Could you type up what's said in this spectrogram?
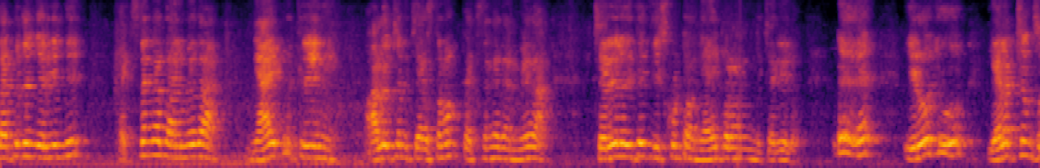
తప్పిదం జరిగింది. ఖచ్చితంగా దాని మీద న్యాయ ప్రక్రియని ఆలోచన చేస్తున్నాం. ఖచ్చితంగా దాని మీద చర్యలు అయితే తీసుకుంటాం. న్యాయపరమైన చర్యలు. అంటే ఈరోజు ఎలక్షన్స్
